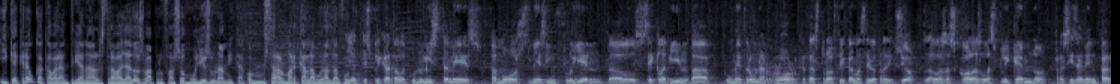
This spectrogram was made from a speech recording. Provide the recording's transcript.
I què creu que acabaran triant els treballadors? Va, professor, mullis una mica. Com serà el mercat laboral del futur? Ja t'he explicat, l'economista més famós i més influent del segle XX va cometre un error catastròfic en la seva predicció. A les escoles l'expliquem, no?, precisament per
